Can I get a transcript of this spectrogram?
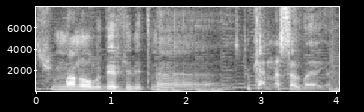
Sümmanoğlu der ki bitmez, tükenmez sevdaya geldim.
